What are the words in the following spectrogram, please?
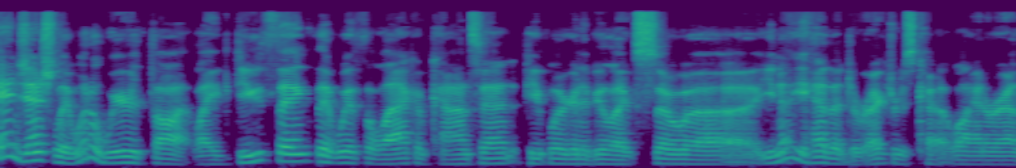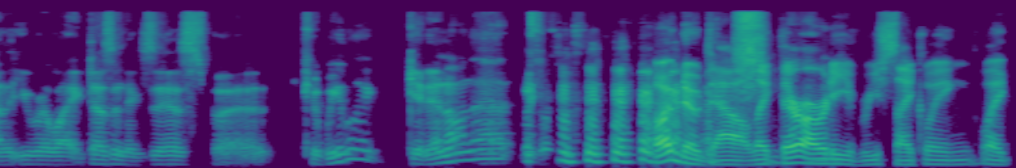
Tangentially, what a weird thought. Like, do you think that with the lack of content, people are going to be like, so, uh, you know, you had the director's cut lying around that you were like, doesn't exist, but could we like get in on that? oh, I have no doubt. Like they're already recycling like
